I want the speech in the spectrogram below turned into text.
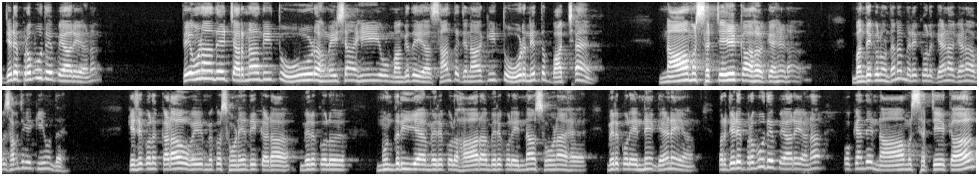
ਜਿਹੜੇ ਪ੍ਰਭੂ ਦੇ ਪਿਆਰੇ ਆ ਨਾ, ਤੇ ਉਹਨਾਂ ਦੇ ਚਰਨਾਂ ਦੀ ਧੂੜ ਹਮੇਸ਼ਾ ਹੀ ਉਹ ਮੰਗਦੇ ਆ, ਸੰਤ ਜਨਾ ਕੀ ਧੂੜ ਨਿਤ ਬਾਛੈ, ਨਾਮ ਸੱਚੇ ਕਾਹ ਗਹਿਣਾ। ਬੰਦੇ ਕੋਲ ਹੁੰਦਾ ਨਾ, ਮੇਰੇ ਕੋਲ ਗਹਿਣਾ ਗਹਿਣਾ, ਆਪ ਸਮਝ ਗਏ ਕੀ ਹੁੰਦਾ? ਕਿਸੇ ਕੋਲ ਕੜਾ ਹੋਵੇ, ਮੇਰੇ ਕੋਲ ਸੋਨੇ ਦੀ ਕੜਾ, ਮੇਰੇ ਕੋਲ ਮੁੰਦਰੀ ਹੈ ਮੇਰੇ ਕੋਲ ਹਾਰ ਆ, ਮੇਰੇ ਕੋਲ ਇੰਨਾ ਸੋਨਾ ਹੈ, ਮੇਰੇ ਕੋਲ ਇੰਨੇ ਗਹਿਣੇ ਆ, ਪਰ ਜਿਹੜੇ ਪ੍ਰਭੂ ਦੇ ਪਿਆਰੇ ਆ ਨਾ, ਉਹ ਕਹਿੰਦੇ, ਨਾਮ ਸੱਚੇ ਕਾ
